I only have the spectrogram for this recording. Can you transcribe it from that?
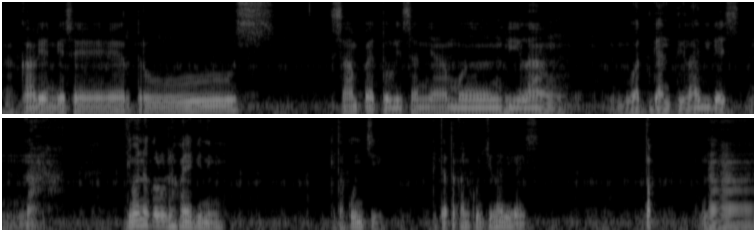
Nah, kalian geser terus. Sampai tulisannya menghilang buat ganti lagi guys. Nah gimana kalau udah kayak gini? Kita kunci. Kita tekan kunci lagi guys. Tek. Nah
